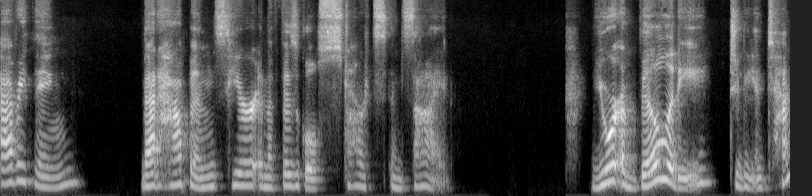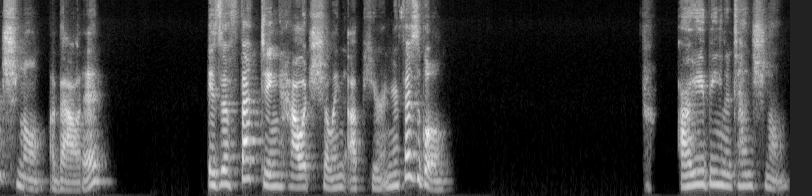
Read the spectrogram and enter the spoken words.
Everything that happens here in the physical starts inside. Your ability to be intentional about it is affecting how it's showing up here in your physical. Are you being intentional?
